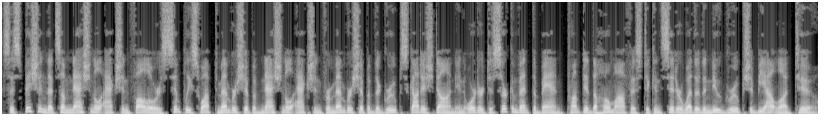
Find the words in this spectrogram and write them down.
Suspicion that some National Action followers simply swapped membership of National Action for membership of the group Scottish Dawn in order to circumvent the ban prompted the Home Office to consider whether the new group should be outlawed too.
